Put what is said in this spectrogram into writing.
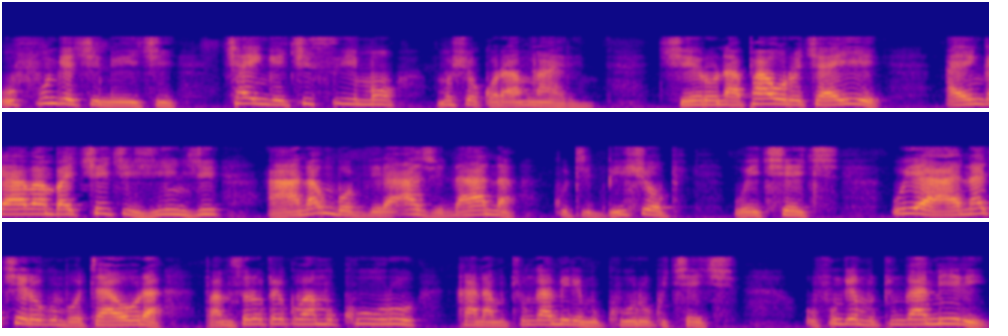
Ufunge chinhu ichi chainge chisimo mushoko ramwari. Chero napauro chaiye ainge avamba chechi zhinji haana kumbobvira azvidana kuti bhishopi wechechi uye haana chero kumbotaura pamusoro pekuva mukuru kana mutungamiri mukuru kuchechi. Ufunge mutungamiri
